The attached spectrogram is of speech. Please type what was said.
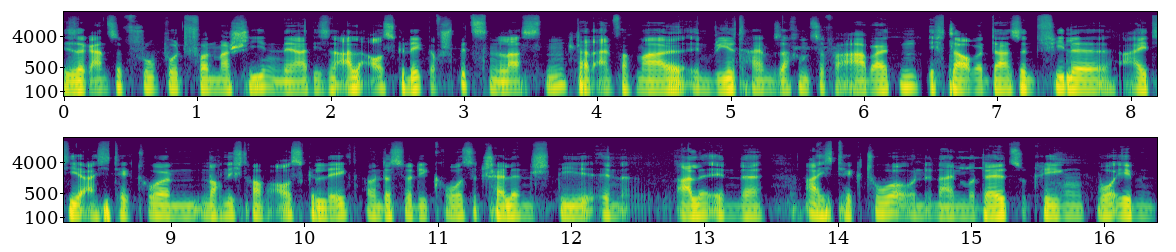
Dieser ganze Throughput von Maschinen, ja, die sind alle ausgelegt auf Spitzenlasten, statt einfach mal in Realtime Sachen zu verarbeiten. Ich glaube, da sind viele IT-Architekturen noch nicht drauf ausgelegt und das wird die große Challenge, die in alle in eine Architektur und in ein Modell zu kriegen, wo eben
